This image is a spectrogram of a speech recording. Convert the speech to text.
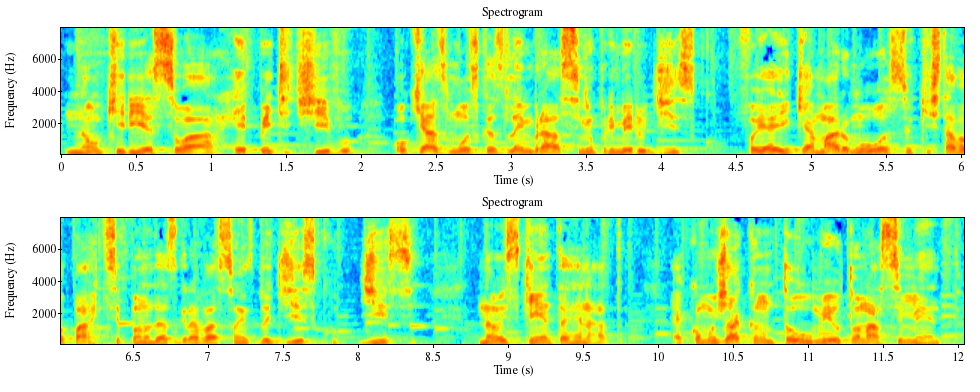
Não queria soar repetitivo ou que as músicas lembrassem o primeiro disco. Foi aí que Amaro Moço, que estava participando das gravações do disco, disse: Não esquenta, Renato. É como já cantou o Milton Nascimento.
